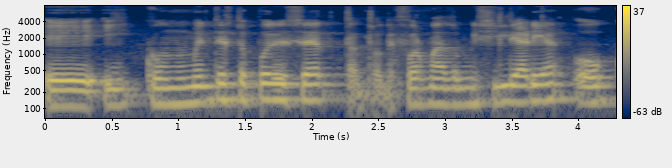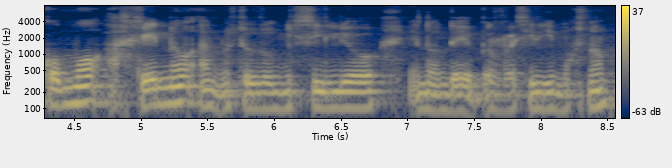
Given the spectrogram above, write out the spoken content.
Eh, y comúnmente esto puede ser tanto de forma domiciliaria o como ajeno a nuestro domicilio en donde pues, residimos, ¿no?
